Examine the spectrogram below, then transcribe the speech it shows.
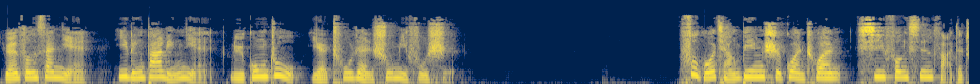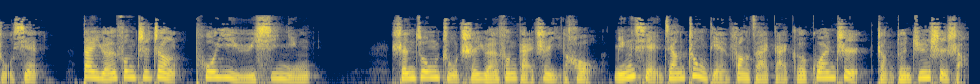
元丰三年（一零八零年），吕公著也出任枢密副使。富国强兵是贯穿西风新法的主线，但元丰之政颇异于熙宁。神宗主持元丰改制以后，明显将重点放在改革官制、整顿军事上。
